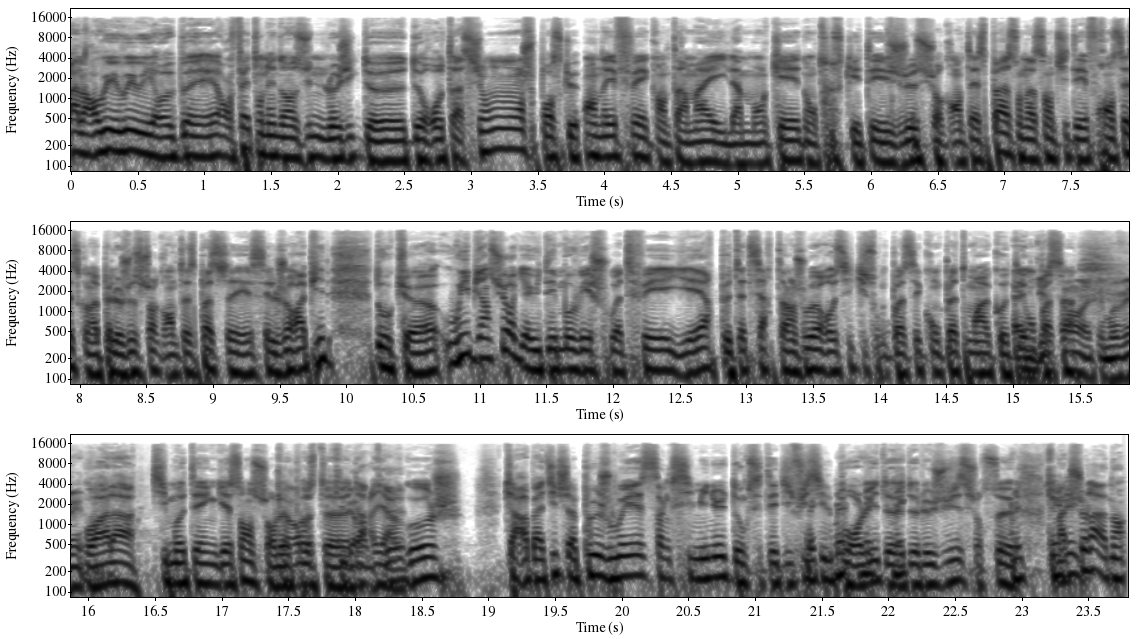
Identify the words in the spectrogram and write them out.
Alors oui, oui, oui. euh, ben, en fait, on est dans une logique de, de rotation. Je pense que en effet, Quentin Maé, il a manqué dans tout ce qui était jeu sur grand espace. On a senti des Français, ce qu'on appelle le jeu sur grand espace, c'est c'est le jeu rapide. Donc euh, oui, bien sûr, il y a eu des mauvais choix de fait hier. Peut-être certains joueurs aussi qui sont passés complètement à côté. On passe à, Nguessan était mauvais. voilà, Timothée Nguessan sur le poste est d'arrière gauche. Karabatic a peu joué 5-6 minutes, donc c'était difficile Mais- mais- pour lui mais- de, de le juger sur ce match-là. Non,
